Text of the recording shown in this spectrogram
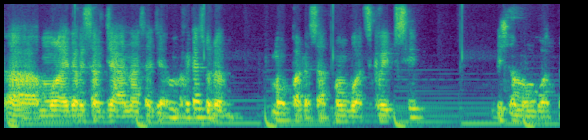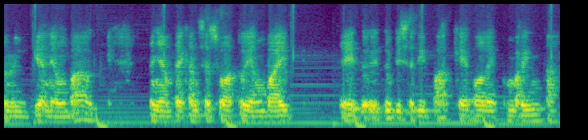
uh, mulai dari sarjana saja mereka sudah mau pada saat membuat skripsi bisa membuat penelitian yang baik menyampaikan sesuatu yang baik itu itu bisa dipakai oleh pemerintah.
